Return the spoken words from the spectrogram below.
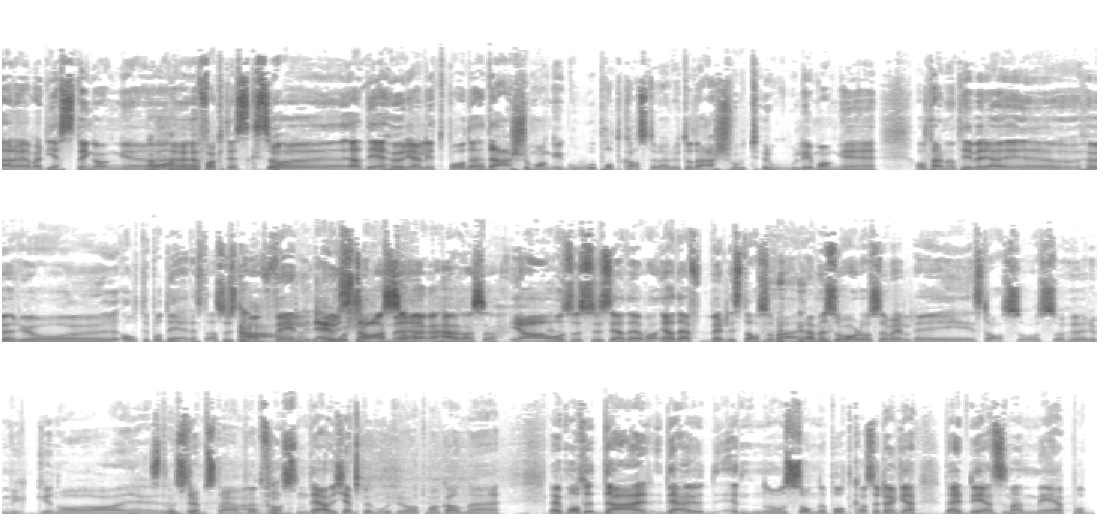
der har jeg vært gjest en gang, eh, Ah, ja. faktisk. Så eh, ja, det hører jeg litt på. Det, det er så mange gode podkaster der ute, og det er så utrolig mange alternativer. Jeg uh, hører jo alltid på deres, da. Syns det var veldig det er jo stas stas å være her, altså. ja, og så synes jeg det var Ja, det er veldig stas å være her, men så var det også veldig stas å høre Myggen og uh, Strømstad. Strømstad-podkasten. Det er jo kjempemoro at man kan uh, Det er på en måte der Det er jo noen sånne podkaster, tenker jeg. Det er det som er med på å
